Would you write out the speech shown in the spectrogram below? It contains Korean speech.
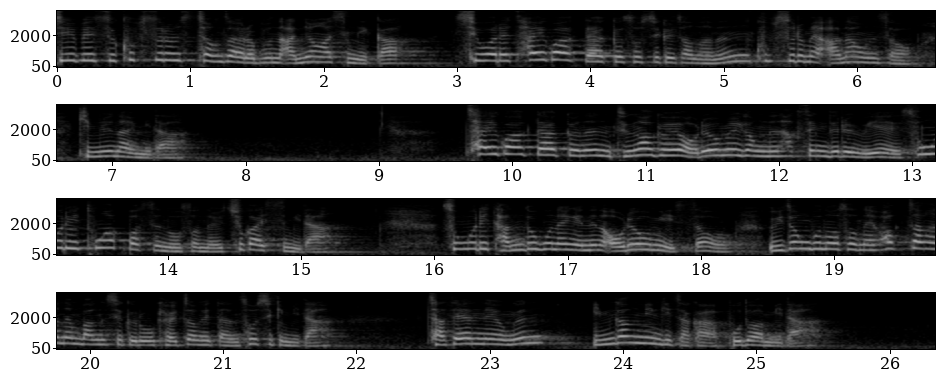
CBS 쿱스룸 시청자 여러분 안녕하십니까? 10월에 차이과학대학교 소식을 전하는 쿱스룸의 아나운서 김유나입니다. 차이과학대학교는 등하교에 어려움을 겪는 학생들을 위해 송우리 통학버스 노선을 추가했습니다. 송우리 단독 운행에는 어려움이 있어 의정부 노선에 확장하는 방식으로 결정했다는 소식입니다. 자세한 내용은 임강민 기자가 보도합니다.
